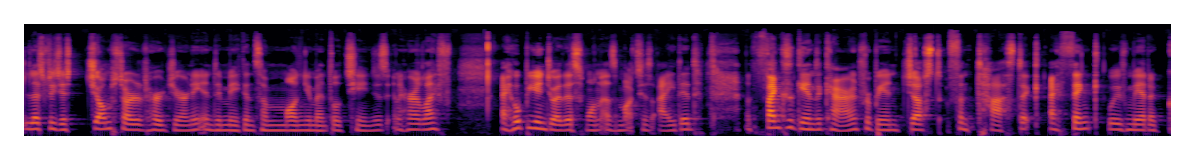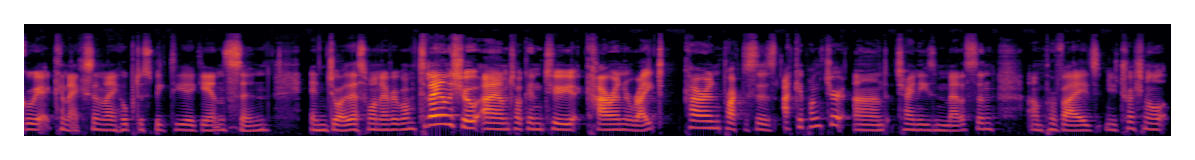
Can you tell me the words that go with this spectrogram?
Literally just jump started her journey into making some monumental changes in her life. I hope you enjoy this one as much as I did. And thanks again to Karen for being just fantastic. I think we've made a great connection and I hope to speak to you again soon. Enjoy this one, everyone. Today on the show, I am talking to Karen Wright. Karen practices acupuncture and Chinese medicine and provides nutritional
